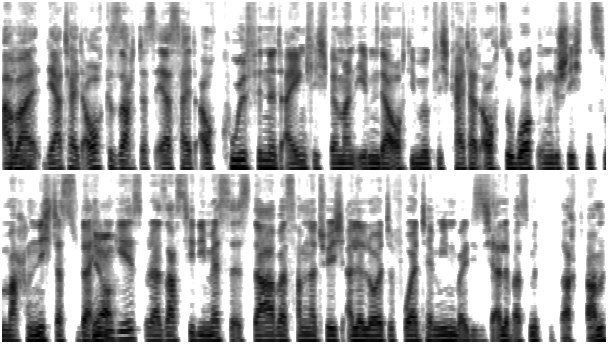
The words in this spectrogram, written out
Aber mhm. der hat halt auch gesagt, dass er es halt auch cool findet, eigentlich, wenn man eben da auch die Möglichkeit hat, auch so Walk-in-Geschichten zu machen. Nicht, dass du da hingehst ja. oder sagst, hier, die Messe ist da, aber es haben natürlich alle Leute vorher Termin, weil die sich alle was mitgebracht haben.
